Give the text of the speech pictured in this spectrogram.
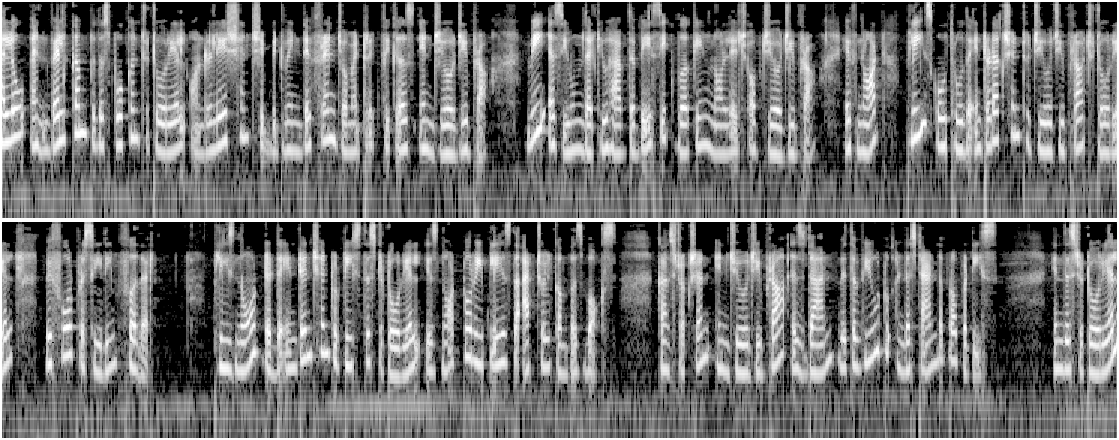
Hello and welcome to the spoken tutorial on relationship between different geometric figures in GeoGebra. We assume that you have the basic working knowledge of GeoGebra. If not, please go through the introduction to GeoGebra tutorial before proceeding further. Please note that the intention to teach this tutorial is not to replace the actual compass box. Construction in GeoGebra is done with a view to understand the properties. In this tutorial,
